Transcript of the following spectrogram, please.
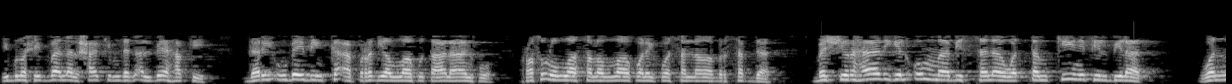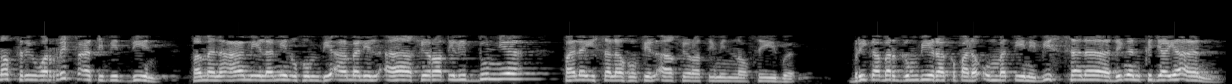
Ibnu Hibban al-Hakim dan al-Baihaqi dari Ubay bin Ka'ab radhiyallahu taala anhu, Rasulullah sallallahu alaihi wasallam bersabda, "Bashir hadhihi al-umma bis-sana wat-tamkin fil bilad wan-nasr war-rif'ati fid-din, faman 'amila minhum bi amali al-akhirati lid-dunya falaysa lahu fil akhirati min nasib. Beri kabar gembira kepada umat ini bisana dengan kejayaan.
